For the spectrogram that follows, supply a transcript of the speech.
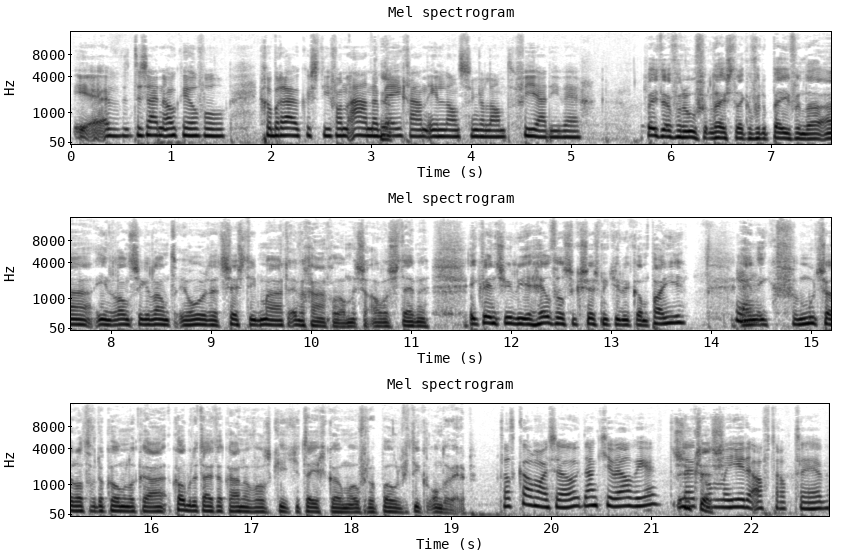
eh, er zijn ook heel veel gebruikers die van A naar B ja. gaan in Lansingerland via die weg. Peter Verhoef, lijsttrekker voor de PvdA in Landsingeland. Je hoorde het 16 maart en we gaan gewoon met z'n allen stemmen. Ik wens jullie heel veel succes met jullie campagne. Ja. En ik vermoed zo dat we de komende, elkaar, komende tijd elkaar nog wel eens een keertje tegenkomen over een politiek onderwerp. Dat kan maar zo. Dankjewel weer. Succes. Leuk om hier de aftrap te hebben.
